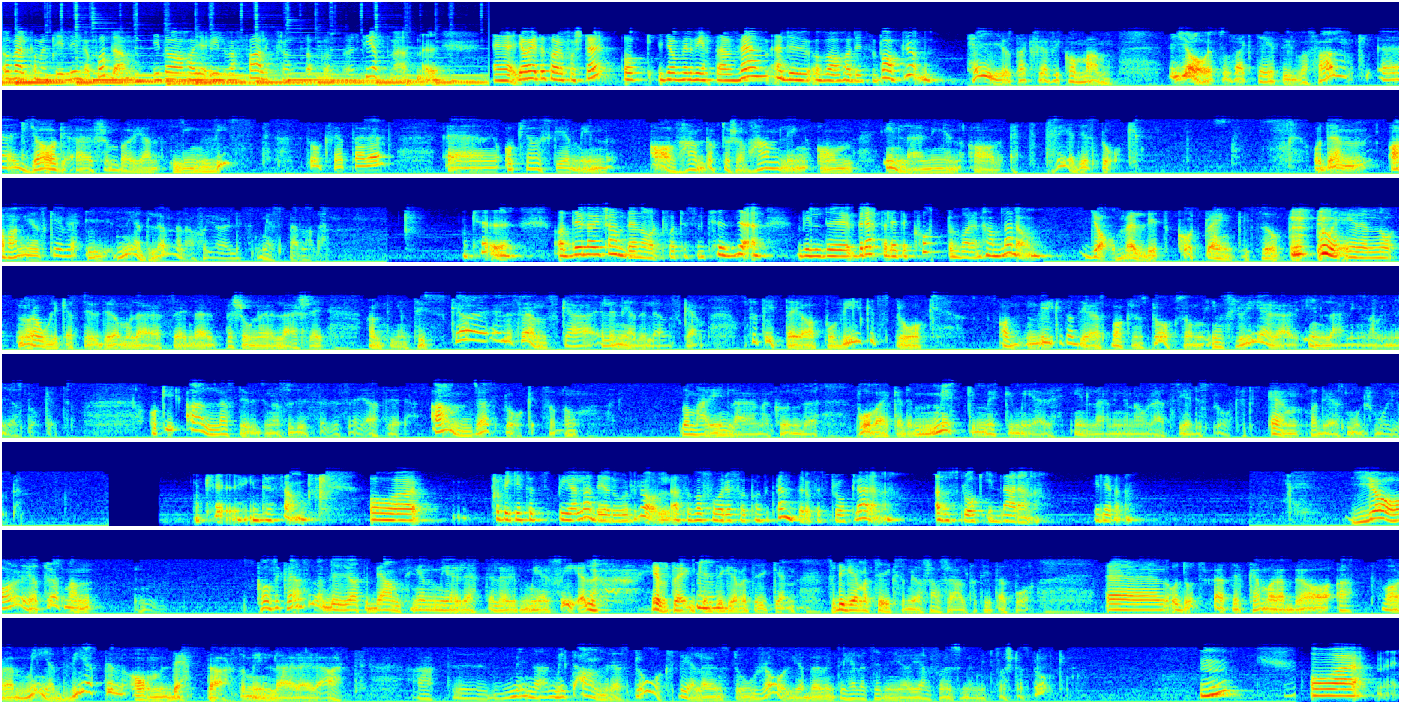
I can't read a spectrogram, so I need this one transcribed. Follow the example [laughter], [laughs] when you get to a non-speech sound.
Hej och välkommen till Lingapodden. Idag har jag Ylva Falk från Stockholms universitet med mig. Eh, jag heter Sara Forster och jag vill veta vem är du och vad har du för bakgrund? Hej och tack för att jag fick komma. Ja, som sagt, jag heter Ylva Falk. Eh, jag är från början lingvist, språkvetare eh, och jag skrev min avhand, doktorsavhandling om inlärningen av ett tredje språk. Och den avhandlingen skrev jag i Nederländerna för att göra det lite mer spännande. Okej. Och du la ju fram den år 2010. Vill du berätta lite kort om vad den handlade om? Ja, väldigt kort och enkelt så [clears throat] är det no några olika studier om att lära sig när personer lär sig antingen tyska eller svenska eller nederländska. Och så tittar jag på vilket språk, vilket av deras bakgrundsspråk som influerar inlärningen av det nya språket. Och i alla studierna så visade det sig att det andra språket som de, de här inlärarna kunde påverkade mycket, mycket mer inlärningen av det här tredje språket än vad deras modersmål gjorde. Okej, intressant. Och på vilket sätt spelar det då roll? Alltså vad får det för konsekvenser då för språklärarna? Alltså språkinlärarna, eleverna? Ja, jag tror att man konsekvenserna blir ju att det blir antingen mer rätt eller mer fel. [laughs] Helt enkelt mm. i grammatiken. För det är grammatik som jag framförallt har tittat på. Eh, och då tror jag att det kan vara bra att vara medveten om detta som inlärare. Att, att eh, mina, mitt andra språk spelar en stor roll. Jag behöver inte hela tiden göra jämförelser med mitt första språk. Mm. Och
